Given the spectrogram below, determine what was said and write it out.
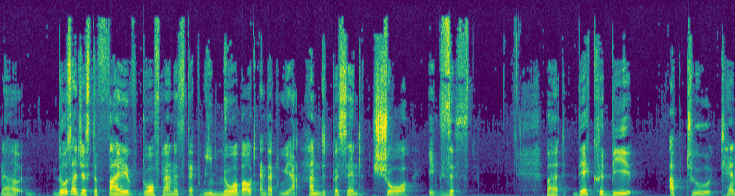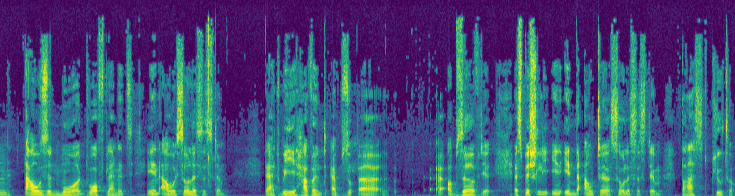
now, those are just the five dwarf planets that we know about and that we are 100% sure exist. But there could be up to 10,000 more dwarf planets in our solar system that we haven't absor- uh, uh, observed yet, especially in, in the outer solar system past Pluto.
